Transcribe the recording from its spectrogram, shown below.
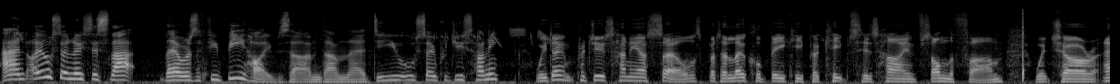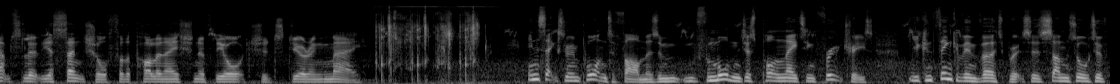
And I also noticed that there was a few beehives um, down there. Do you also produce honey? We don't produce honey ourselves, but a local beekeeper keeps his hives on the farm, which are absolutely essential for the pollination of the orchards during May. Insects are important to farmers and for more than just pollinating fruit trees. You can think of invertebrates as some sort of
